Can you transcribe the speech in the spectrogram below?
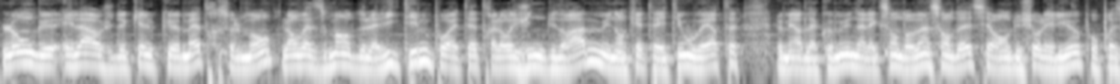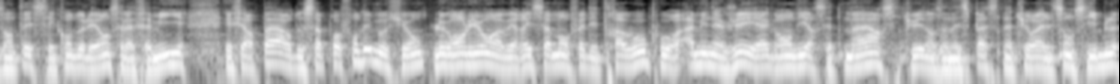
longue et large de quelques mètres seulement. L'envasement de la victime pourrait être à l'origine du drame. Une enquête a été ouverte. Le maire de la commune, Alexandre Vincendès, s'est rendu sur les lieux pour présenter ses condoléances à la famille et faire part de sa profonde émotion. Le Grand Lyon avait récemment fait des travaux pour aménager et agrandir cette mare située dans un espace naturel sensible.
